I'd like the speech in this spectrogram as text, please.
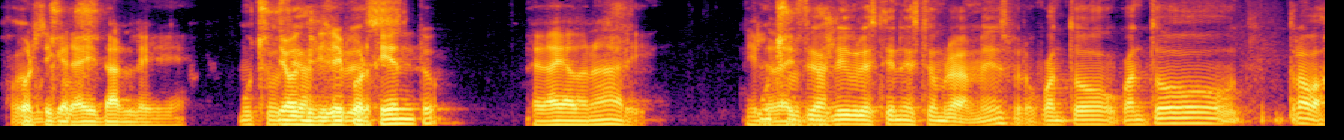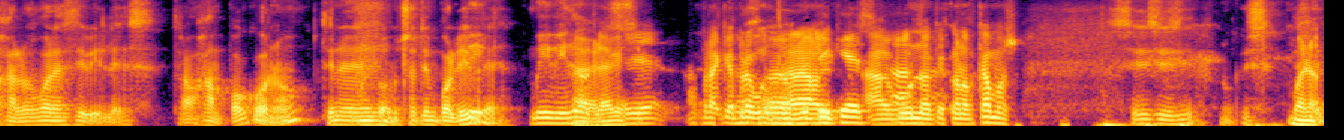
Joder, por si queréis darle. Muchos Lleva un días, libres, 16%, le dais a donar y, muchos días libres tiene este hombre al mes, pero ¿cuánto, cuánto trabajan los guardias civiles? Trabajan poco, ¿no? Tienen mucho tiempo Vi- libre. Que sí. Oye, Habrá que preguntar no a, alguno a- que conozcamos. Sí, sí, sí. Bueno,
